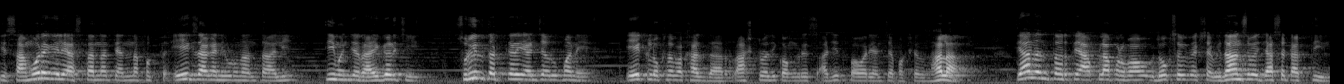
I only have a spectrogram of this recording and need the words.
ते सामोरे गेले असताना त्यांना फक्त एक जागा निवडून आणता आली. ती म्हणजे रायगडची. सुनील तटकरे यांच्या रूपाने एक लोकसभा खासदार राष्ट्रवादी काँग्रेस अजित पवार यांच्या पक्षाचा झाला. त्यानंतर ते आपला प्रभाव लोकसभेपेक्षा विधानसभेत जास्त टाकतील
